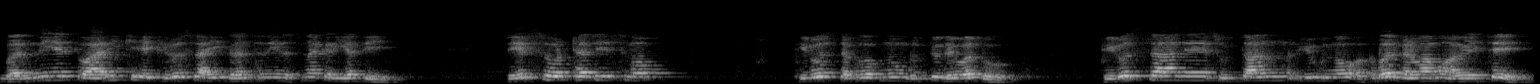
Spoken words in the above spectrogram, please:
બર્નીએ ત્વારીખ એ ફિરોઝશાહી ગ્રંથની રચના કરી હતી. તેરસો અઠ્યાસીમાં ફિરોઝ તકલોકનું મૃત્યુ થયું હતું. ફિરોઝ શાહને સુલતાન યુગનો અકબર ગણવામાં આવે છે.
